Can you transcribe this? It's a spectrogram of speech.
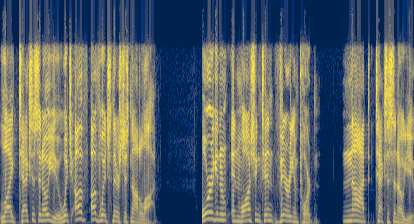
like Texas and OU, which of of which there's just not a lot. Oregon and Washington very important, not Texas and OU.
